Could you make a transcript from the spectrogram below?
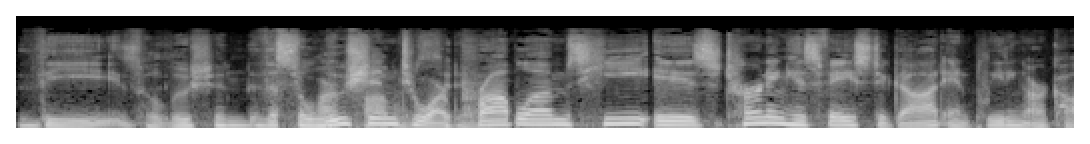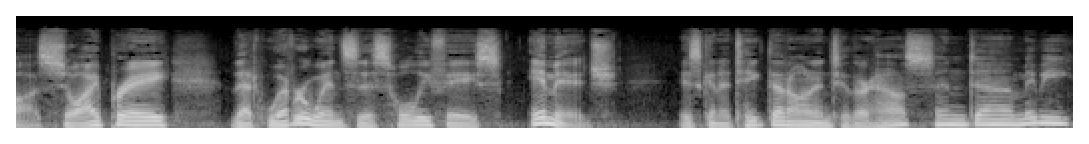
the solution the solution to our, problems problems. He is turning his face to God and pleading our cause. So I pray that whoever wins this holy face image is going to take that on into their house and uh, maybe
